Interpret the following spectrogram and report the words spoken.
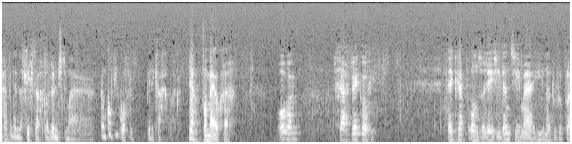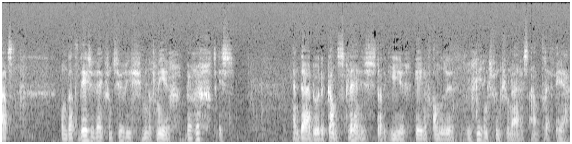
hebben in de vliegtuig geluncht, maar een kopje koffie wil ik graag gebruiken. Ja, voor mij ook graag. Over. Graag twee koffie. Ik heb onze residentie maar hier naartoe verplaatst... omdat deze wijk van Zurich min of meer berucht is. En daardoor de kans klein is dat ik hier een of andere regeringsfunctionaris aantref. Ja,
